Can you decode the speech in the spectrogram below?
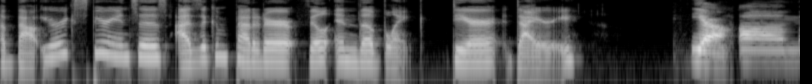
about your experiences as a competitor, fill in the blank. Dear Diary. Yeah. Um,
